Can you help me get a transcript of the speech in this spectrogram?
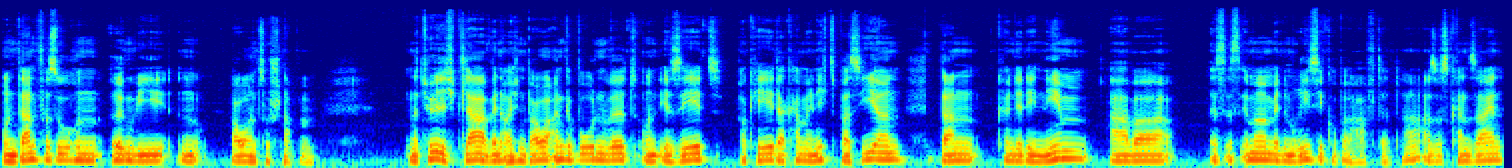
und dann versuchen, irgendwie einen Bauern zu schnappen natürlich klar, wenn euch ein Bauer angeboten wird und ihr seht, okay, da kann mir nichts passieren, dann könnt ihr den nehmen, aber es ist immer mit einem Risiko behaftet. Ne? Also es kann sein,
